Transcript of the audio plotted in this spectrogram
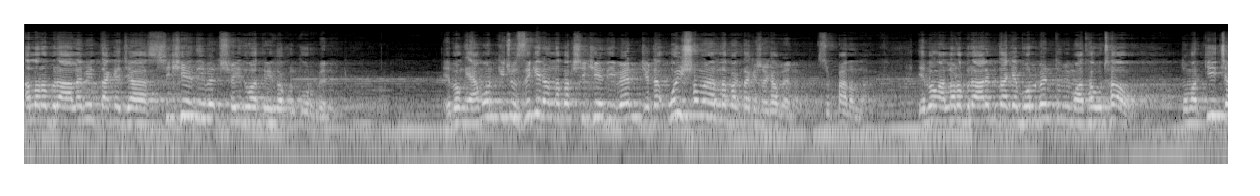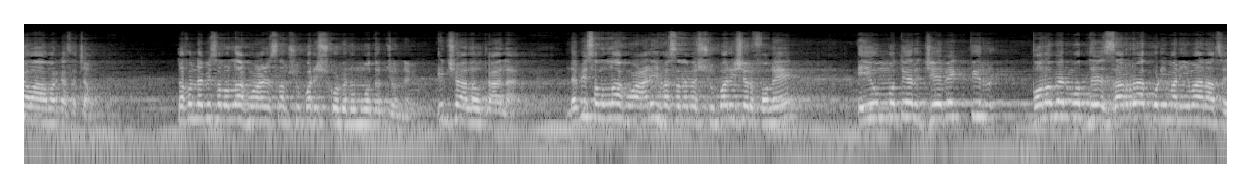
আল্লাহ রবুল্লাহ আলমিন তাকে যা শিখিয়ে দিবেন, সেই দোয়া তিনি তখন করবেন। এবং এমন কিছু জিকির আল্লাপাক শিখিয়ে দিবেন, যেটা ওই সময় আল্লাপাক তাকে শেখাবেন। সুফান আল্লাহ এবং আল্লাহ রবুল্লাহ আলমী তাকে বলবেন, তুমি মাথা উঠাও। তোমার কি চাওয়া আমার কাছে চাও। তখন নবী সাল্লাহ আলাইসলাম সুপারিশ করবেন উম্মতের জন্য। ইনশা আল্লাহ তালা নবী সাল্লাহ আলী হাসালামের সুপারিশের ফলে এই উম্মতের যে ব্যক্তির কলবের মধ্যে জাররা পরিমাণ ইমান আছে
